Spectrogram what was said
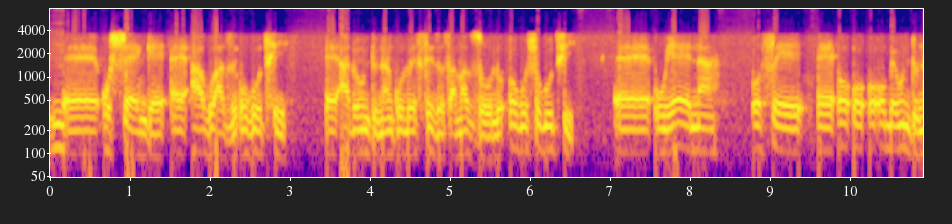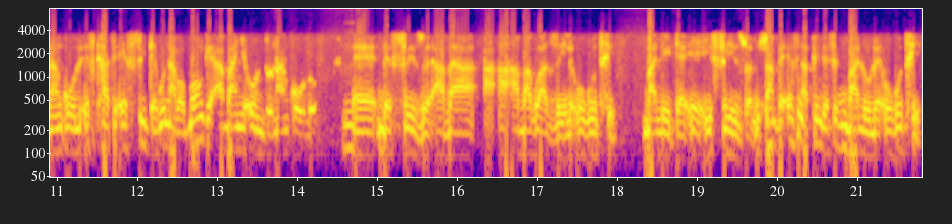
Eh ushenge eh, akwazi ukuthi eh abe undunankulu wesizwe samaZulu. Okusho ukuthi eh uyena ose eh, obe undunankulu isikhathi eside kunabo bonke abanye ondunankulu eh besizwe aba abakwazile ukuthi balide isizwe. Mhlambe esingaphinde sikubalule ukuthi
